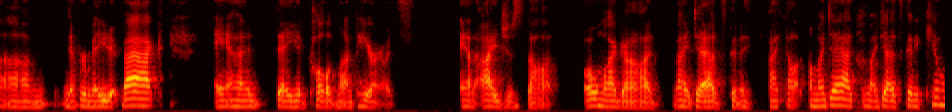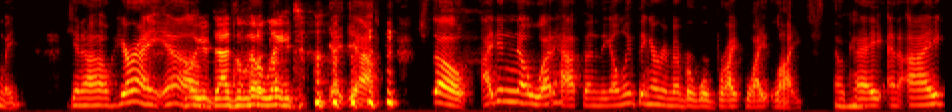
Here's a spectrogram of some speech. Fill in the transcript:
um, never made it back and they had called my parents. And i just thought oh my god my dad's gonna i thought oh my dad my dad's gonna kill me. You know here i am. Oh your dad's a little late. Yeah, yeah. So i didn't know what happened. The only thing i remember were bright white lights mm-hmm. okay? Mm-hmm. and i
